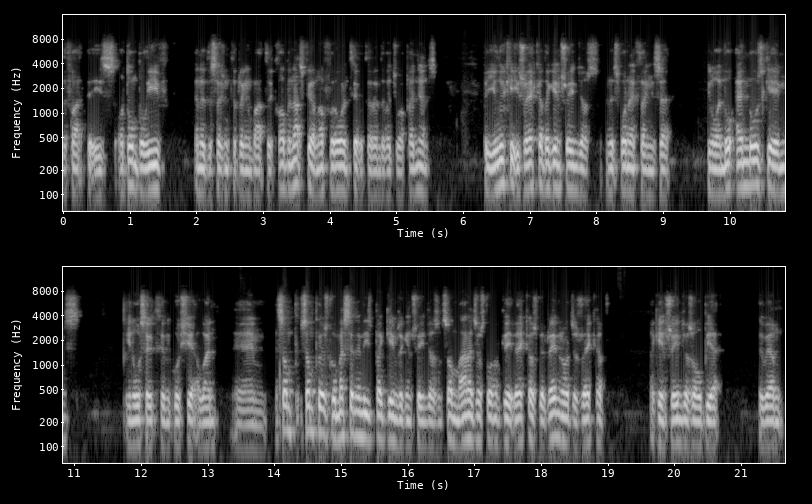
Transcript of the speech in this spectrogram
the fact that he's or don't believe in the decision to bring him back to the club, and that's fair enough. We're all entitled to our individual opinions. But you look at his record against Rangers, and it's one of the things that you know in, those games he knows how to negotiate a win. Um, some some players go missing in these big games against Rangers, and some managers don't have great records. But Brendan Rodgers' record against Rangers, albeit they weren't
